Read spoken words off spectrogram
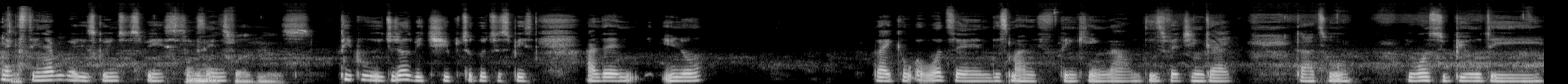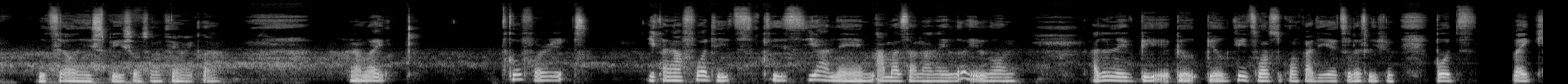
Next thing, everybody's going to space. in Next the thing, next five years. People it would just be cheap to go to space. And then you know like wh- what's uh, this man is thinking now this virgin guy that oh, he wants to build a hotel in space or something like that. And i'm like go for it. You can afford it. Please you and um, amazon and El- elon. I don't know if bill, bill, bill gates wants to conquer the earth so let's leave him. But like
